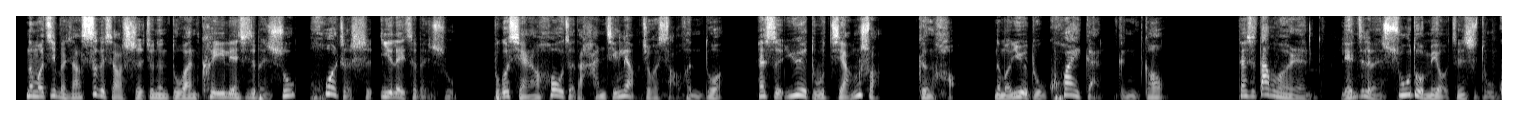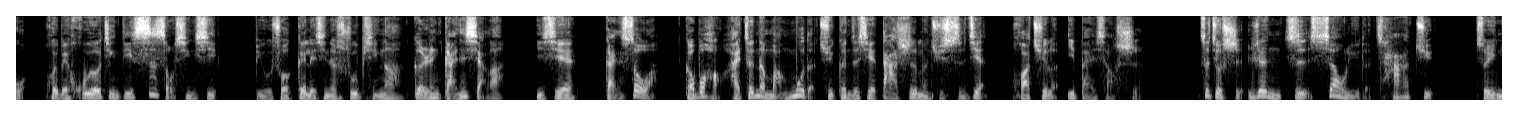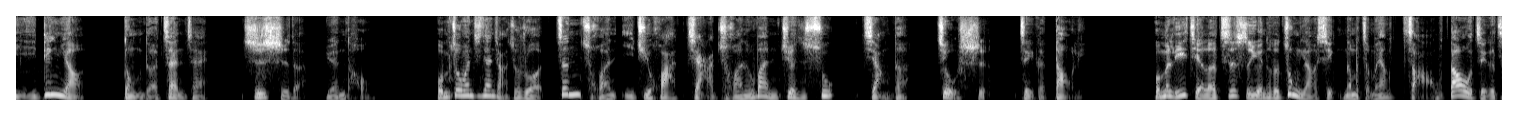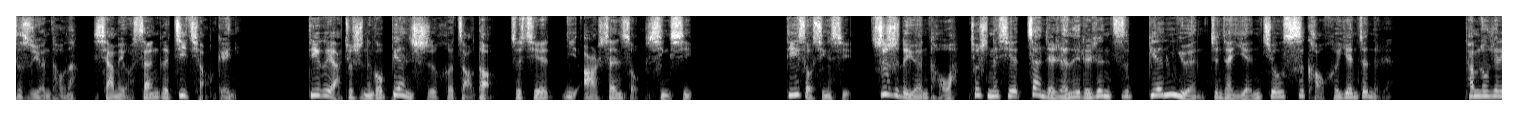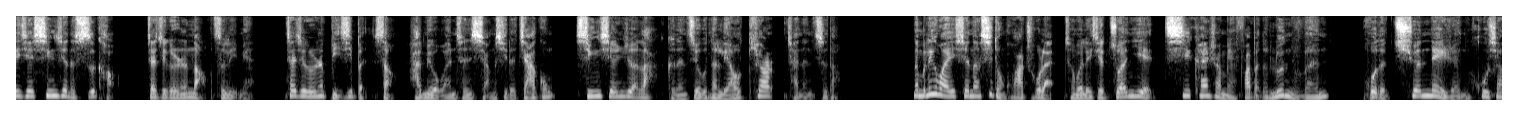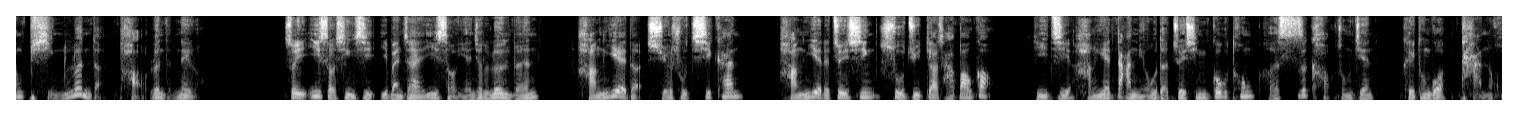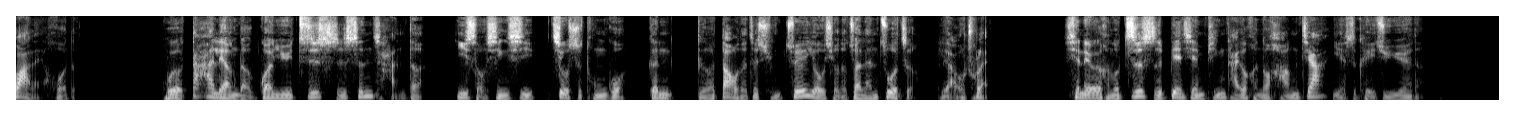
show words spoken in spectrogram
那么基本上四个小时就能读完刻意练习这本书或者是异类这本书。不过显然后者的含金量就会少很多，但是阅读奖爽更好，那么阅读快感更高。但是大部分人连这本书都没有真实读过，会被忽悠进第四手信息，比如说各类型的书评啊、个人感想啊、一些感受啊，搞不好还真的盲目的去跟这些大师们去实践。花去了一百小时，这就是认知效率的差距。所以你一定要懂得站在知识的源头。我们中文经常讲，叫做“真传一句话，假传万卷书”，讲的就是这个道理。我们理解了知识源头的重要性，那么怎么样找到这个知识源头呢？下面有三个技巧给你。第一个呀，就是能够辨识和找到这些一二三手信息。第一手信息，知识的源头啊，就是那些站在人类的认知边缘，正在研究、思考和验证的人。他们中间的一些新鲜的思考，在这个人的脑子里面，在这个人的笔记本上，还没有完成详细的加工，新鲜热辣，可能只有跟他聊天才能知道。那么另外一些呢，系统化出来，成为了一些专业期刊上面发表的论文，或者圈内人互相评论的讨论的内容。所以，一手信息一般在一手研究的论文、行业的学术期刊。行业的最新数据调查报告，以及行业大牛的最新沟通和思考中间，可以通过谈话来获得。我有大量的关于知识生产的一手信息，就是通过跟得到的这群最优秀的专栏作者聊出来。现在有很多知识变现平台，有很多行家也是可以去约的。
